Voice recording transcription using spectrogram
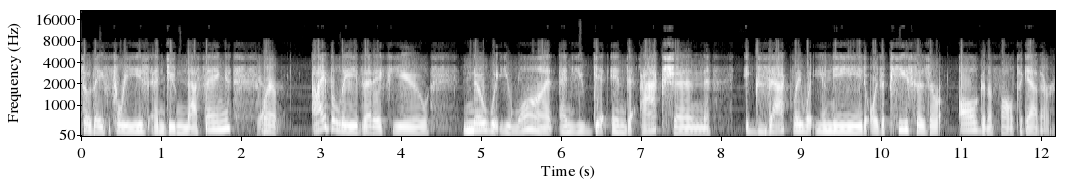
So they freeze and do nothing. Yeah. Where I believe that if you know what you want and you get into action, exactly what you need or the pieces are all going to fall together.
